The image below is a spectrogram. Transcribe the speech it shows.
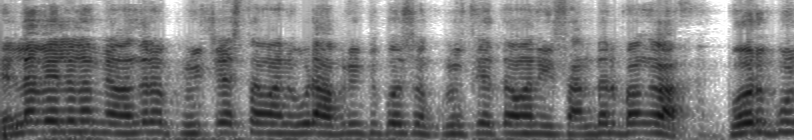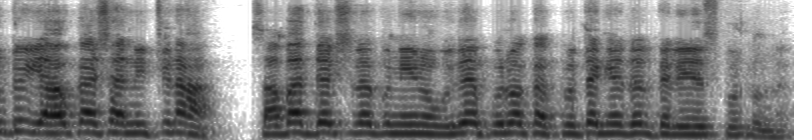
ఎల్లవేళలా మేము అందరం కృషి చేస్తామని కూడా అభివృద్ధి కోసం కృషి చేస్తామని ఈ సందర్భంగా కోరుకుంటూ ఈ అవకాశాన్ని ఇచ్చిన సభాధ్యక్షులకు నేను ఉదయపూర్వక కృతజ్ఞతలు తెలియజేసుకుంటున్నాను.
